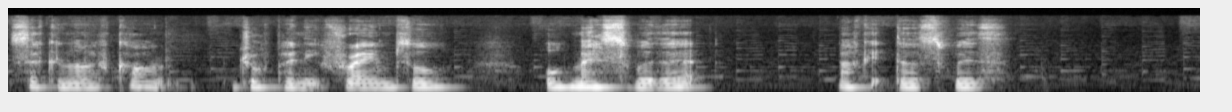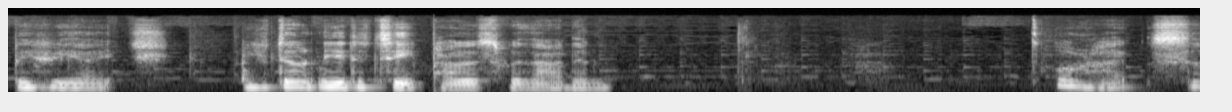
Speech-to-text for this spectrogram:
Second Life can't drop any frames or, or mess with it like it does with BVH. You don't need a T-pose with anim. Alright, so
